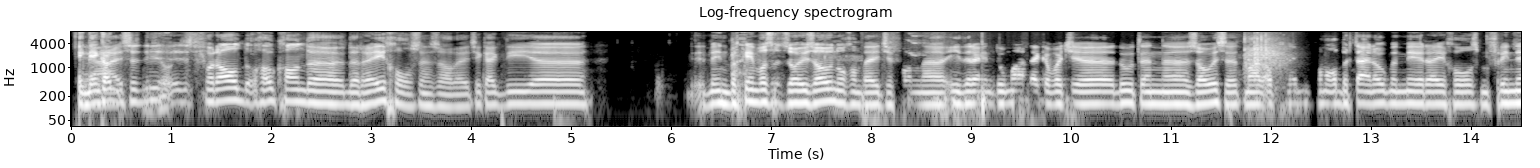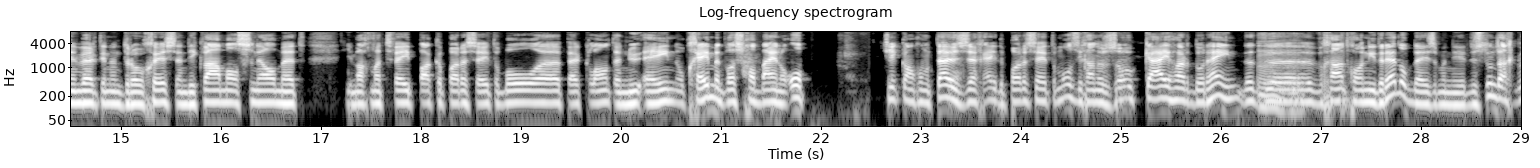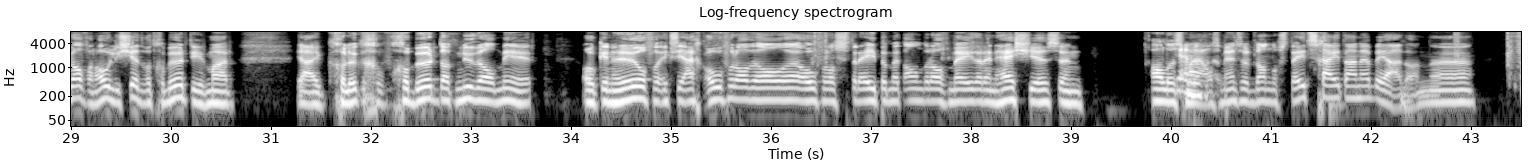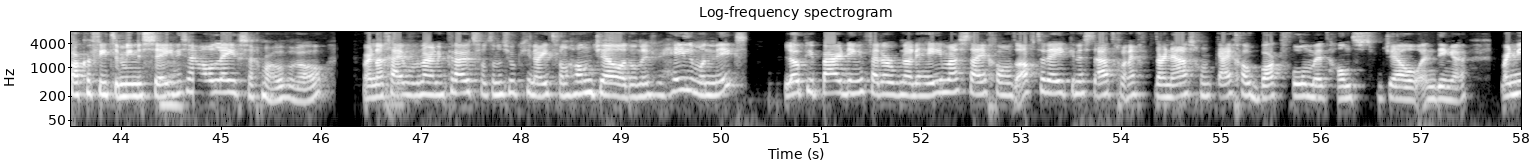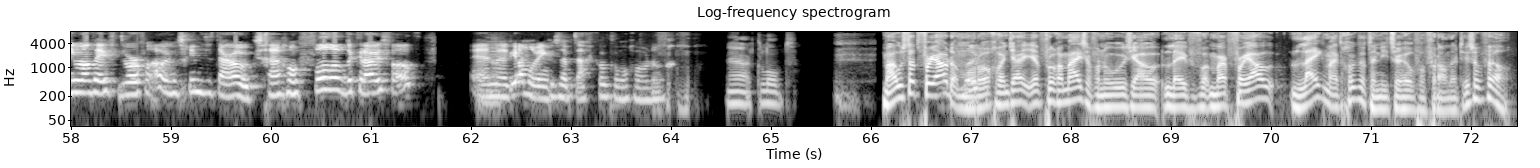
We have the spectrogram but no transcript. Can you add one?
Ik denk Ja, ook... Is het, is het vooral de- ook gewoon de, de regels en zo, weet je. Kijk, die... eh, in het begin was het sowieso nog een beetje van eh, iedereen doe maar lekker wat je doet en eh, zo is het. Maar op een gegeven moment kwam Albertijn ook met meer regels. Mijn vriendin werkt in een drogist en die kwamen al snel met je mag maar twee pakken paracetamol eh, per klant en nu één. Op een gegeven moment was het gewoon bijna op. Chick kan gewoon thuis zeggen, hey, de paracetamols die gaan er zo keihard doorheen. Dat, eh, we gaan het gewoon niet redden op deze manier. Dus toen dacht ik wel van, holy shit, wat gebeurt hier? Maar ja, ik, gelukkig gebeurt dat nu wel meer. Ook in heel veel, ik zie eigenlijk overal wel, eh, overal strepen met anderhalf meter en hesjes en alles. Ja, maar als mensen er dan nog steeds scheid aan hebben, ja, dan... eh, Vakken vitamine C, die zijn wel leeg, zeg maar, overal. Maar dan ga je naar een kruidvat en dan zoek je naar iets van handgel en dan is er helemaal niks. Loop je een paar dingen verderop naar de HEMA, sta je gewoon wat af te rekenen, staat gewoon echt daarnaast gewoon keigroot bak vol met handgel en dingen. Maar niemand heeft door van, oh, misschien is het daar ook. Ze gaan gewoon vol op de kruidvat. En eh, die andere winkels hebben het eigenlijk ook allemaal gewoon nog. ja, klopt. Maar hoe is dat voor jou dan, Morog? Want jij, jij vroeg aan mij zo van hoe is jouw leven... Maar voor jou lijkt mij toch ook dat er niet zo heel veel veranderd is, of wel?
